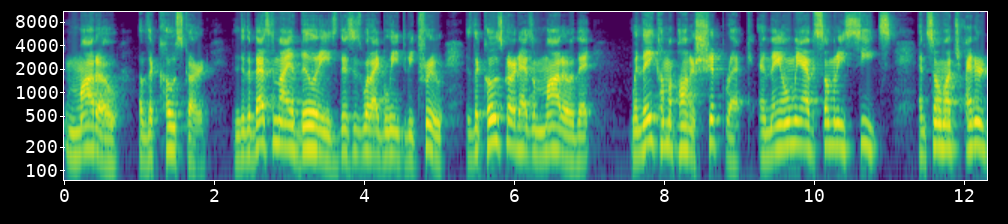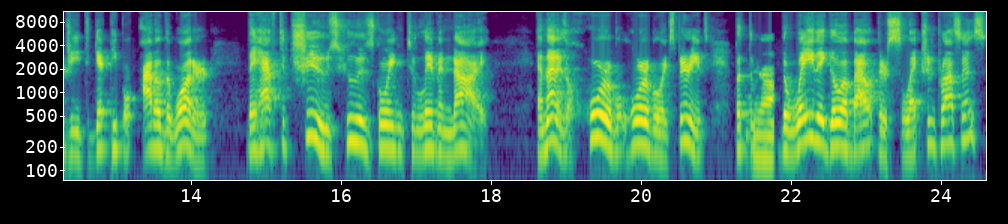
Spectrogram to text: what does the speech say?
motto of the coast guard. And to the best of my abilities this is what i believe to be true is the coast guard has a motto that when they come upon a shipwreck and they only have so many seats and so much energy to get people out of the water they have to choose who is going to live and die and that is a horrible, horrible experience. But the, yeah. the way they go about their selection process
